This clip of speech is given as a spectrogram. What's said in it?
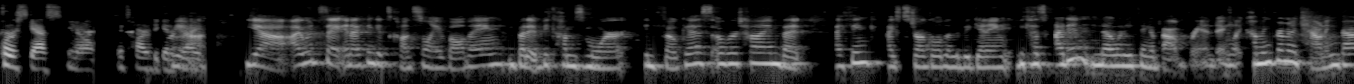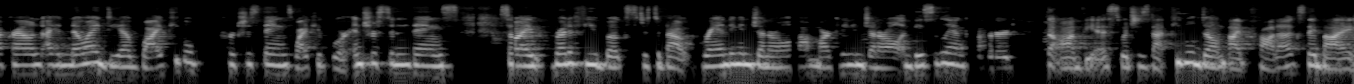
first guess, you know, it's hard to get it yeah. right. Yeah, I would say, and I think it's constantly evolving, but it becomes more in focus over time. But I think I struggled in the beginning because I didn't know anything about branding. Like coming from an accounting background, I had no idea why people purchase things, why people were interested in things. So I read a few books just about branding in general, about marketing in general, and basically uncovered the obvious, which is that people don't buy products, they buy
